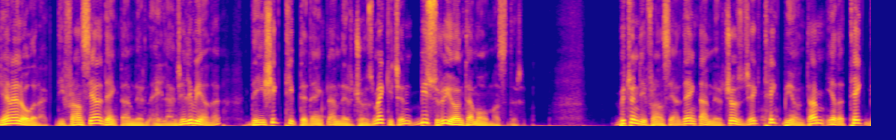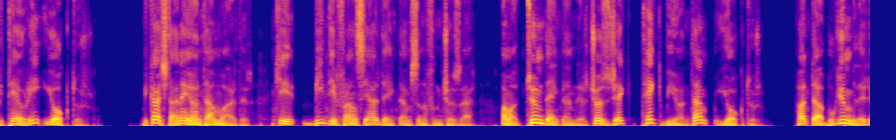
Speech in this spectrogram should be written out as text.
Genel olarak diferansiyel denklemlerin eğlenceli bir yanı, değişik tipte denklemleri çözmek için bir sürü yöntem olmasıdır. Bütün diferansiyel denklemleri çözecek tek bir yöntem ya da tek bir teori yoktur. Birkaç tane yöntem vardır ki bir diferansiyel denklem sınıfını çözer. Ama tüm denklemleri çözecek tek bir yöntem yoktur. Hatta bugün bile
